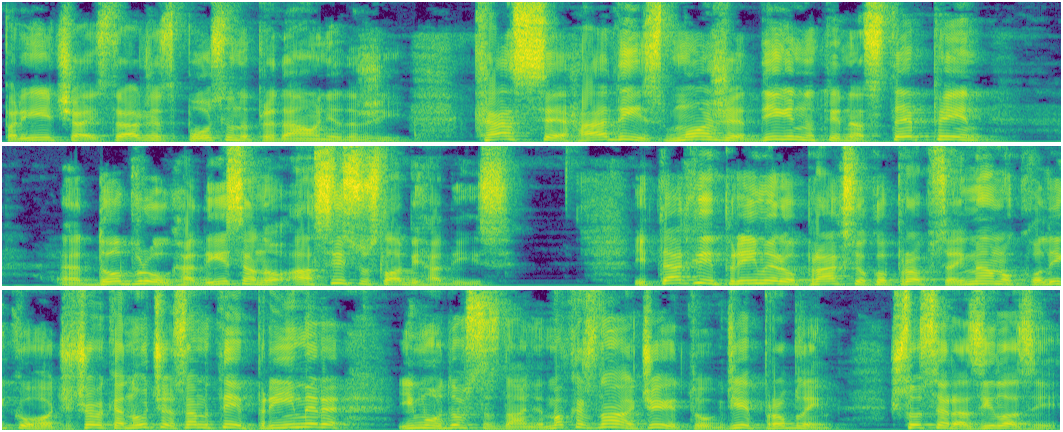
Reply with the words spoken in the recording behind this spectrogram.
priča, istražuje, posebno predavanje drži. Kad se hadis može dignuti na stepen E, dobrog hadisa, no, a svi su slabi hadise. I takvi primjere u praksi oko propisa imamo koliko hoće. Čovjek kad naučio samo te primjere, imao dosta znanja. Makar zna gdje je to, gdje je problem, što se razilazi.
